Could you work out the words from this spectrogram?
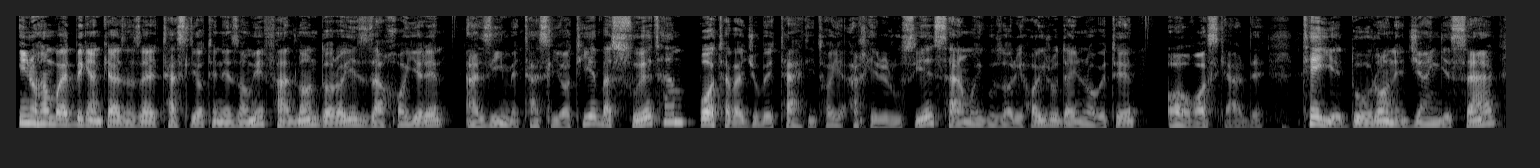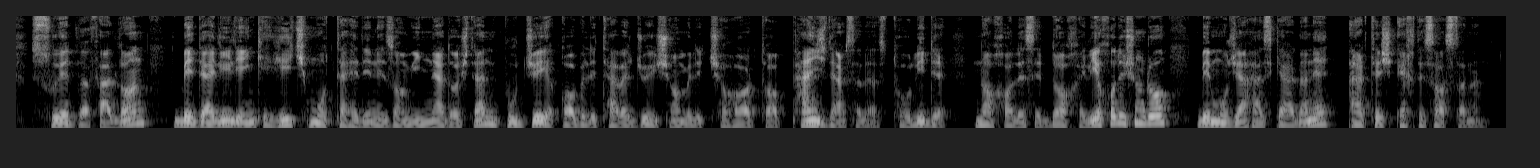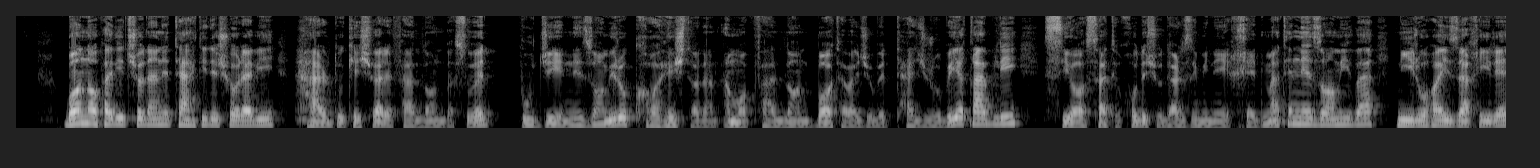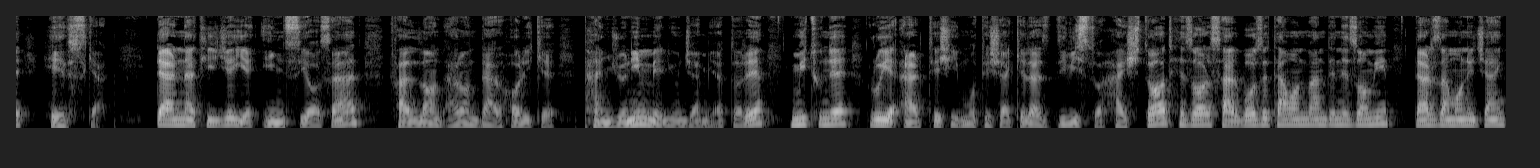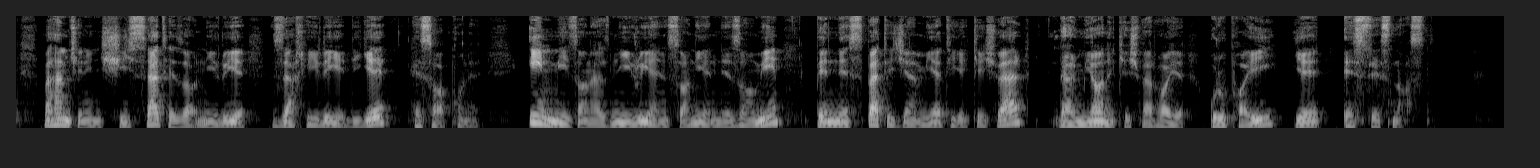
این رو هم باید بگم که از نظر تسلیحات نظامی فلان دارای ذخایر عظیم تسلیحاتیه و سوئد هم با توجه به تهدیدهای اخیر روسیه سرمایه گذاری هایی رو در این رابطه آغاز کرده. طی دوران جنگ سرد سوئد و فلان به دلیل اینکه هیچ متحد نظامی نداشتن بودجه قابل توجهی شامل 4 تا 5 درصد از تولید ناخالص داخلی خودشون رو به مجهز کردن ارتش اختصاص دادن. با ناپدید شدن تهدید شوروی هر دو کشور فلان و سوئد بودجه نظامی رو کاهش دادن. اما فلان با توجه به تجربه قبلی سیاست خودش رو در زمینه خدمت نظامی و نیروهای ذخیره حفظ کرد. در نتیجه این سیاست فلاند الان در حالی که 5.5 میلیون جمعیت داره می‌تونه روی ارتشی متشکل از 280 هزار سرباز توانمند نظامی در زمان جنگ و همچنین 600 هزار نیروی ذخیره دیگه حساب کنه. این میزان از نیروی انسانی نظامی به نسبت جمعیت کشور در میان کشورهای اروپایی یه استثناست.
